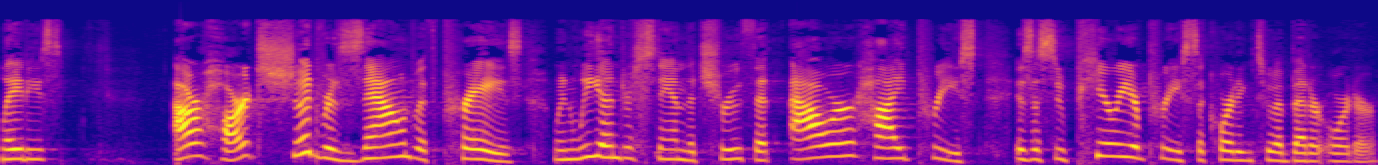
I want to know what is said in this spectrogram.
Ladies, our hearts should resound with praise when we understand the truth that our high priest is a superior priest according to a better order.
